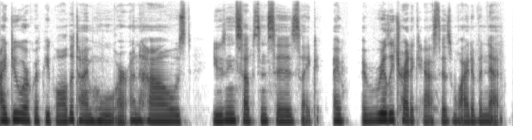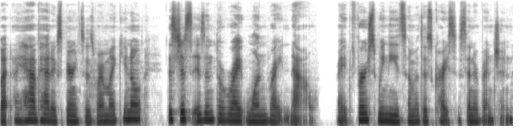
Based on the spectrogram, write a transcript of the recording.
I do work with people all the time who are unhoused, using substances. Like I, I really try to cast as wide of a net, but I have had experiences where I'm like, you know, this just isn't the right one right now, right? First, we need some of this crisis intervention.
